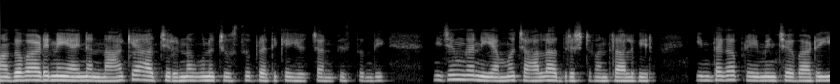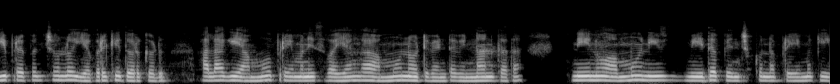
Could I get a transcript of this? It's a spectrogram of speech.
మగవాడిని అయిన నాకే ఆ చిరునవ్వును చూస్తూ బ్రతికేయొచ్చు అనిపిస్తుంది. నిజంగా నీ అమ్మ చాలా అదృష్టవంతురాలు వీరు. ఇంతగా ప్రేమించేవాడు ఈ ప్రపంచంలో ఎవరికీ దొరకడు. అలాగే అమ్ము ప్రేమని స్వయంగా అమ్ము నోటి వెంట విన్నాను కదా. నేను అమ్ముని మీద పెంచుకున్న ప్రేమకి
